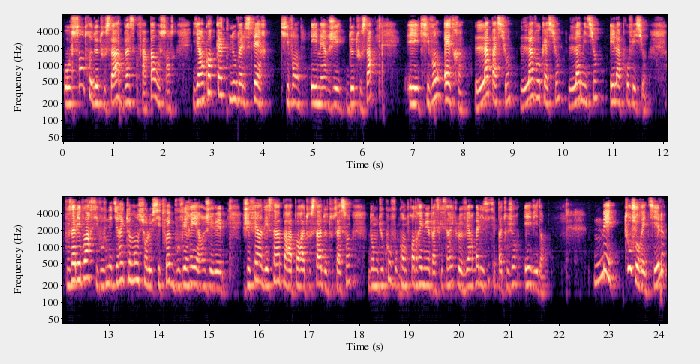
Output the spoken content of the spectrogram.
au centre de tout ça, enfin pas au centre, il y a encore quatre nouvelles sphères qui vont émerger de tout ça et qui vont être la passion, la vocation, la mission et la profession. Vous allez voir, si vous venez directement sur le site web, vous verrez, hein, j'ai fait un dessin par rapport à tout ça de toute façon, donc du coup vous comprendrez mieux parce que c'est vrai que le verbal ici, c'est pas toujours évident. Mais toujours est-il,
